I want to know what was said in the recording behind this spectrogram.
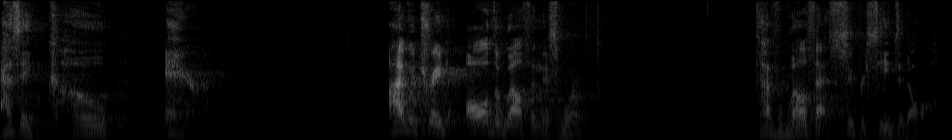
as a co heir. I would trade all the wealth in this world to have wealth that supersedes it all.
